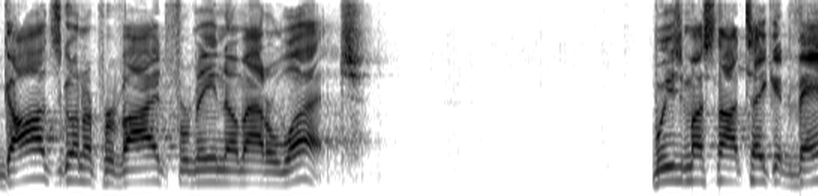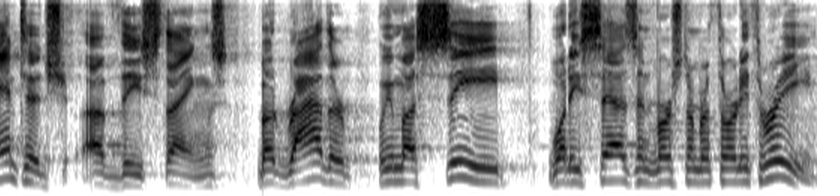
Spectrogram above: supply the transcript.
God's going to provide for me no matter what. We must not take advantage of these things, but rather we must see what he says in verse number 33.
